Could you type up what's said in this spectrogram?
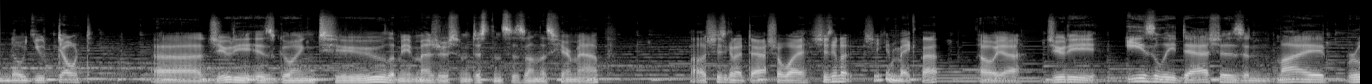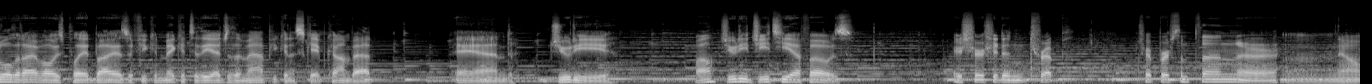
no, you don't. Uh, Judy is going to let me measure some distances on this here map. Oh, she's gonna dash away. She's gonna. She can make that. Oh yeah, Judy easily dashes, and my rule that I've always played by is if you can make it to the edge of the map, you can escape combat. And Judy, well, Judy GTFOs. Are you sure she didn't trip, trip or something, or Mm, no,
